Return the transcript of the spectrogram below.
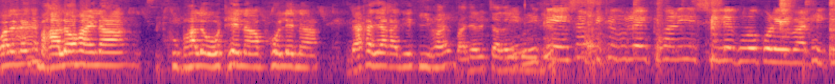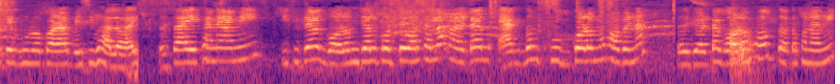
বলে নাকি ভালো হয় না খুব ভালো ওঠে না ফোলে না। দেখা যাক আজকে কি হয় বাজারের চালের গুঁড়ি এমনিতে এইসব পিঠেগুলো একটুখানি শিলে গুঁড়ো করে বা ঢেকিতে গুঁড়ো করা বেশি ভালো হয়। তো তাই এখানে আমি কিছুটা গরম জল করতে বসালাম, আর এটা একদম খুব গরমও হবে না। তো জলটা গরম হোক, ততক্ষণ আমি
